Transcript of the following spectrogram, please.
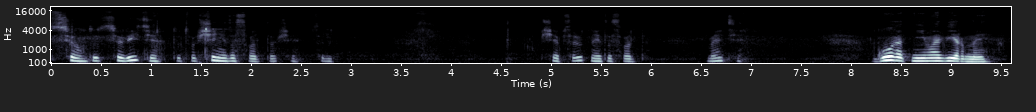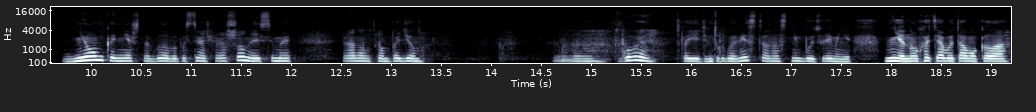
все, тут все, видите, тут вообще нет асфальта, вообще, абсолютно. Вообще абсолютно нет асфальта, понимаете? Город неимоверный. Днем, конечно, было бы поснимать хорошо, но если мы рано утром пойдем э, в горы, поедем в другое место, у нас не будет времени. Не, ну хотя бы там около,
